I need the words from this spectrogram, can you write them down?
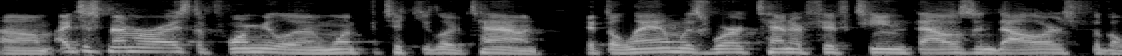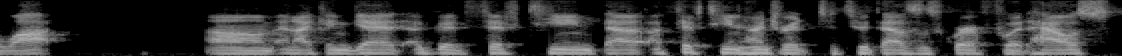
um, I just memorized the formula in one particular town. If the land was worth ten or fifteen thousand dollars for the lot, um, and I can get a good fifteen a fifteen hundred to two thousand square foot house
